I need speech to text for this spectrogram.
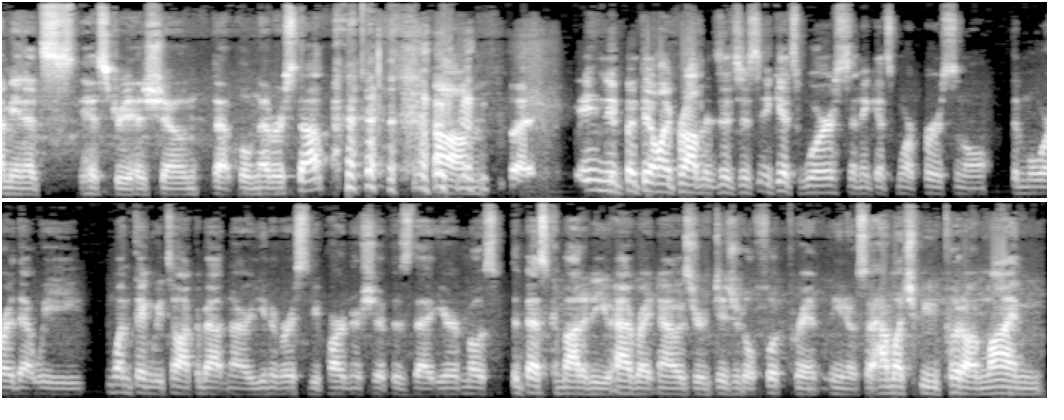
I mean, it's history has shown that will never stop. um, but and, but the only problem is it's just it gets worse and it gets more personal the more that we one thing we talk about in our university partnership is that your most the best commodity you have right now is your digital footprint you know so how much you put online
